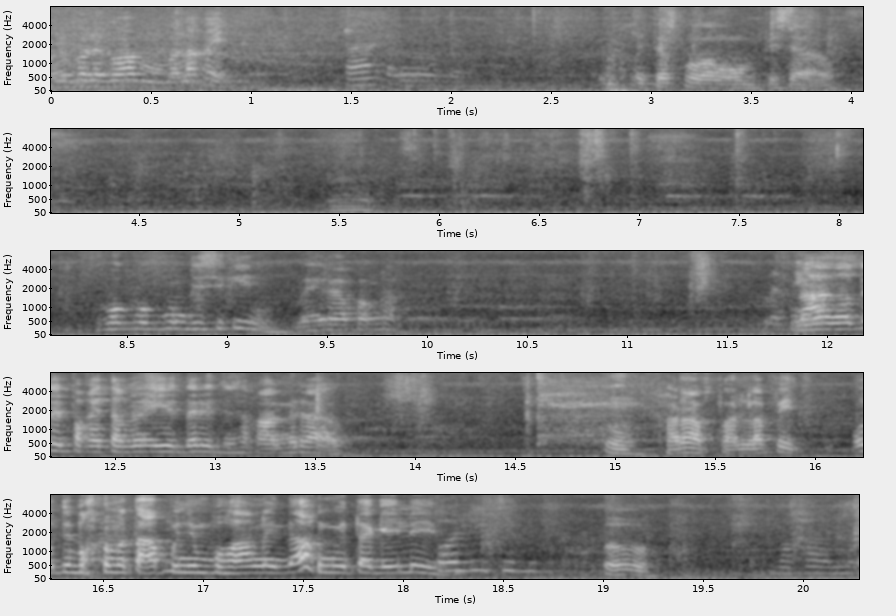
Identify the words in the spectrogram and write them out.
Ano ba nagawa mo? Malaki. Ha? Ito po ang umpisa. Oh. Hmm. Huwag, huwag mong disikin. Mahirapan ka. Na, ano ito, pakita mo iyo dali dun sa camera. Oh. Hmm, harap, palapit. O, di baka matapon yung buhangin. Ah, may tagilid. Mo. Oo. Baka ma...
